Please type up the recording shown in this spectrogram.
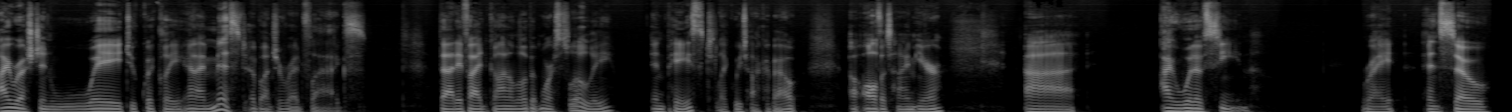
I rushed in way too quickly and I missed a bunch of red flags that if I'd gone a little bit more slowly and paced, like we talk about uh, all the time here, uh, I would have seen, right? And so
